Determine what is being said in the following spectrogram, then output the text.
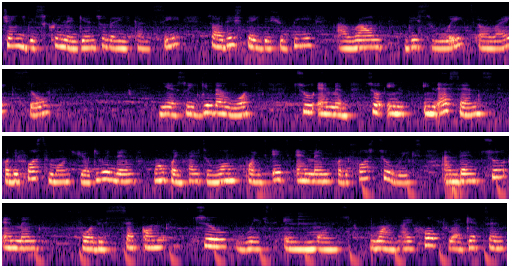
change the screen again so that you can see. So at this stage they should be around this weight all right so yeah so you give them what? 2 mm so in in essence for the first month you're giving them 1.5 to 1.8 mm for the first two weeks and then 2 mm for the second two weeks in month one. I hope we are getting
